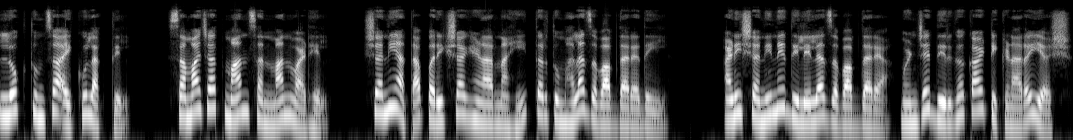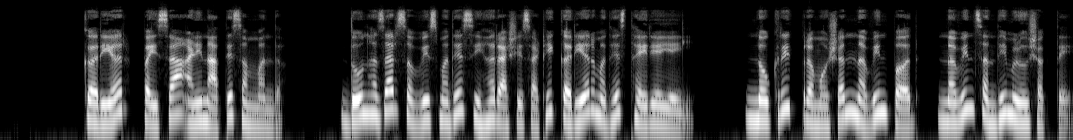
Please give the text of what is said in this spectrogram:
लोक तुमचं ऐकू लागतील. समाजात मान सन्मान वाढेल. शनी आता परीक्षा घेणार नाही तर तुम्हाला जबाबदाऱ्या देईल. आणि शनीने दिलेल्या जबाबदाऱ्या म्हणजे दीर्घकाळ टिकणारं यश. करिअर पैसा आणि नातेसंबंध. दोन हजार सव्वीसमध्ये सिंह राशीसाठी करिअरमध्ये स्थैर्य येईल. नोकरीत प्रमोशन नवीन पद नवीन संधी मिळू शकते.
